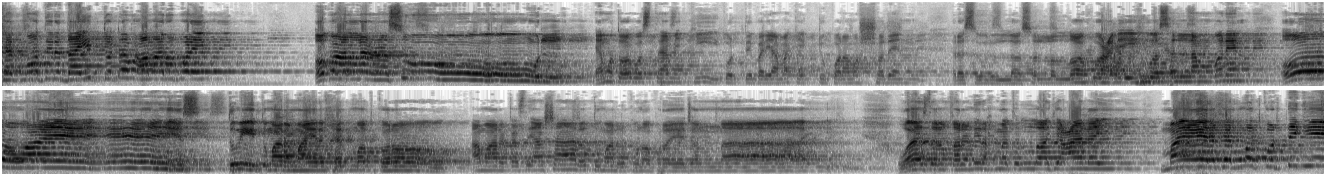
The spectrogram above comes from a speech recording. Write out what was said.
খেদমতের দায়িত্বটাও আমার উপরে। ওগো আল্লাহর রাসূল, এমত অবস্থায় আমি কি করতে পারি? আমাকে একটু পরামর্শ দেন। রাসূলুল্লাহ সাল্লাল্লাহু আলাইহি ওয়াসাল্লাম বলেন, ও তুমি তোমার মায়ের খেদমত করো। আমার কাছে আসার তোমার কোনো প্রয়োজন নাই। ওয়াসাল কারণী রহমতুল্লাহ আলাই মায়ের খেদমত করতে গিয়ে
